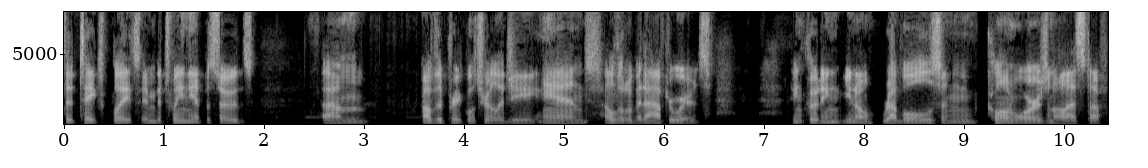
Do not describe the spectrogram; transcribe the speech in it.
that takes place in between the episodes um, of the prequel trilogy and a little bit afterwards including you know rebels and clone wars and all that stuff.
